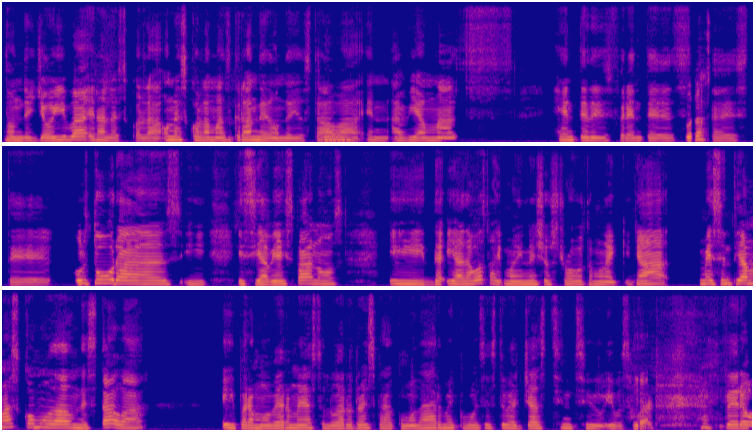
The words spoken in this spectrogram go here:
donde yo iba era la escuela, una escuela más grande donde yo estaba, en, había más gente de diferentes, Culturas. este, culturas y, y si había hispanos y de, yeah, that was like my initial struggle, I'm like, ya me sentía más cómoda donde estaba y para moverme a este lugar otra vez, para acomodarme, como dices tú, adjusting to, it was Yeah. hard. Pero,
